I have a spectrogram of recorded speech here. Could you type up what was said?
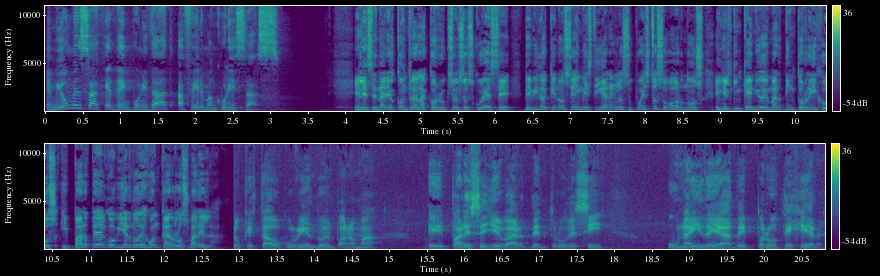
envió un mensaje de impunidad, afirman juristas. El escenario contra la corrupción se oscurece debido a que no se investigarán los supuestos sobornos en el quinquenio de Martín Torrijos y parte del gobierno de Juan Carlos Varela. Lo que está ocurriendo en Panamá eh, parece llevar dentro de sí una idea de proteger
